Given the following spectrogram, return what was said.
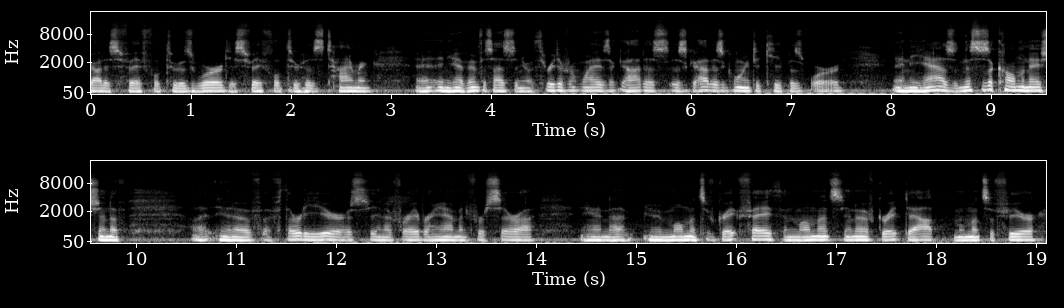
God is faithful to His word. He's faithful to His timing, and, and you have emphasized in you know three different ways that God is, is God is going to keep His word, and He has. And this is a culmination of uh, you know of, of, 30 years you know for Abraham and for Sarah, and uh, you know, moments of great faith and moments you know of great doubt, moments of fear.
